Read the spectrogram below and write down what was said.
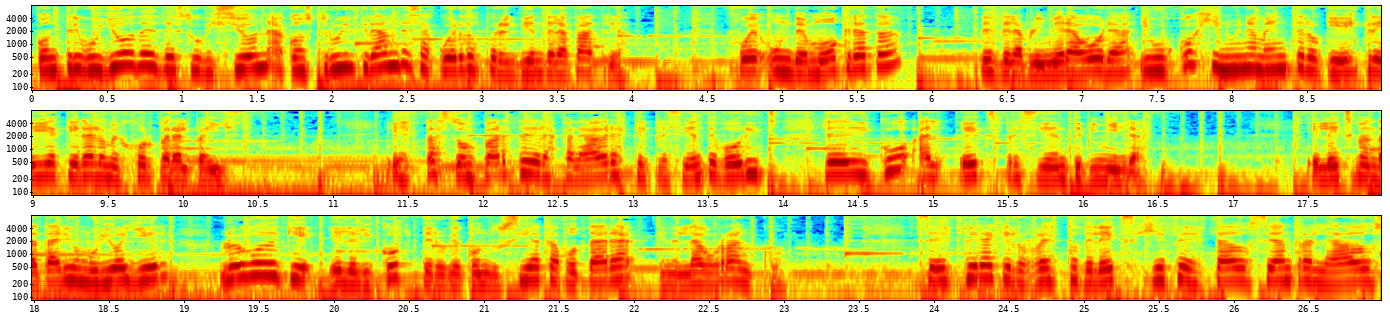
Contribuyó desde su visión a construir grandes acuerdos por el bien de la patria. Fue un demócrata desde la primera hora y buscó genuinamente lo que él creía que era lo mejor para el país. Estas son parte de las palabras que el presidente Boric le dedicó al expresidente Piñera. El exmandatario murió ayer luego de que el helicóptero que conducía capotara en el lago Ranco. Se espera que los restos del ex jefe de Estado sean trasladados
